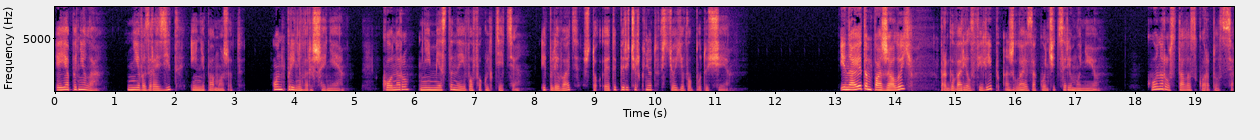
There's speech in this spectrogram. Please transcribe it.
и я поняла, не возразит и не поможет. Он принял решение. Конору не место на его факультете и плевать, что это перечеркнет все его будущее. «И на этом, пожалуй», — проговорил Филипп, желая закончить церемонию. Конор устало сгорбился.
